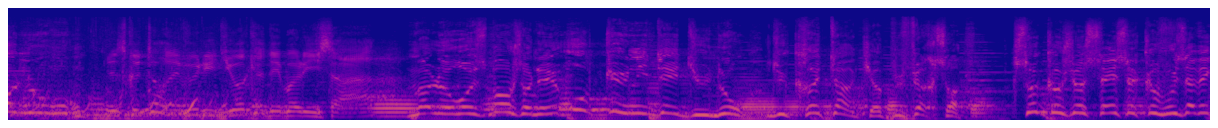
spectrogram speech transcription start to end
Oh non Est-ce que t'aurais vu l'idiot qui a démoli ça Malheureusement, je n'ai aucune idée du nom du crétin qui a pu faire ça. Ce que je sais, c'est que vous avez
